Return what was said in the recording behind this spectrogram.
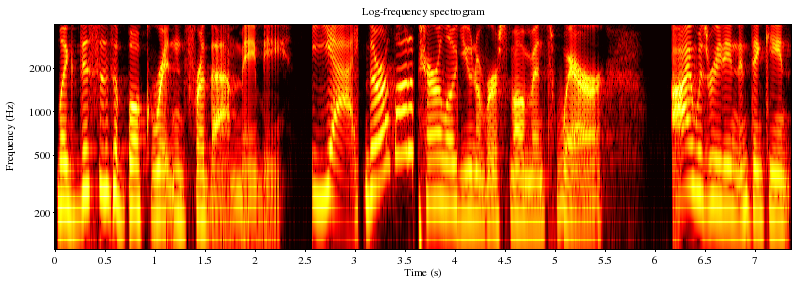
Like, this is a book written for them, maybe. Yeah. There are a lot of parallel universe moments where I was reading and thinking,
